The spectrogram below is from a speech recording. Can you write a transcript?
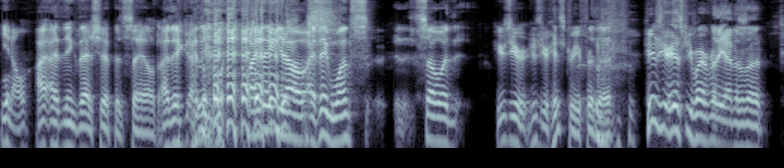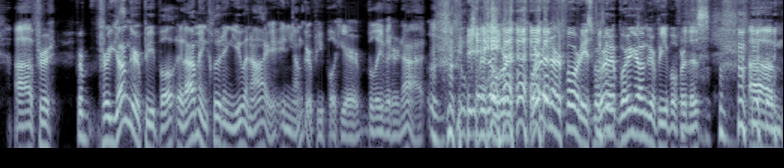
you know. I, I think that ship has sailed. I think, I think, I think you know. I think once. So here's your here's your history for the here's your history part for the episode. Uh, for for for younger people, and I'm including you and I in younger people here. Believe it or not, even though we're we're in our 40s, but we're we're younger people for this. Um,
